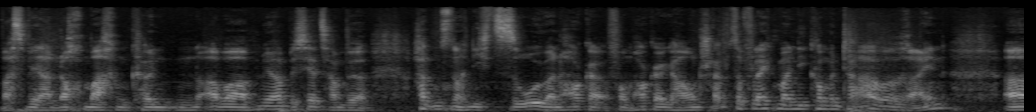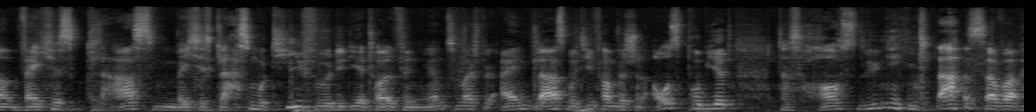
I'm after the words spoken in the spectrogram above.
was wir da noch machen könnten. Aber ja, bis jetzt haben wir, hat uns noch nichts so über den Hocker, vom Hocker gehauen. Schreibt es doch vielleicht mal in die Kommentare rein, äh, welches Glas, welches Glasmotiv würdet ihr toll finden. Wir haben zum Beispiel ein Glasmotiv haben wir schon ausprobiert, das Horst Lüning Glas, aber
